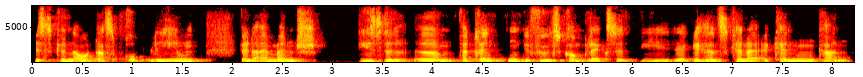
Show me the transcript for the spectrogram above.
ist genau das Problem, wenn ein Mensch diese äh, verdrängten Gefühlskomplexe, die der Gehirnscanner erkennen kann,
